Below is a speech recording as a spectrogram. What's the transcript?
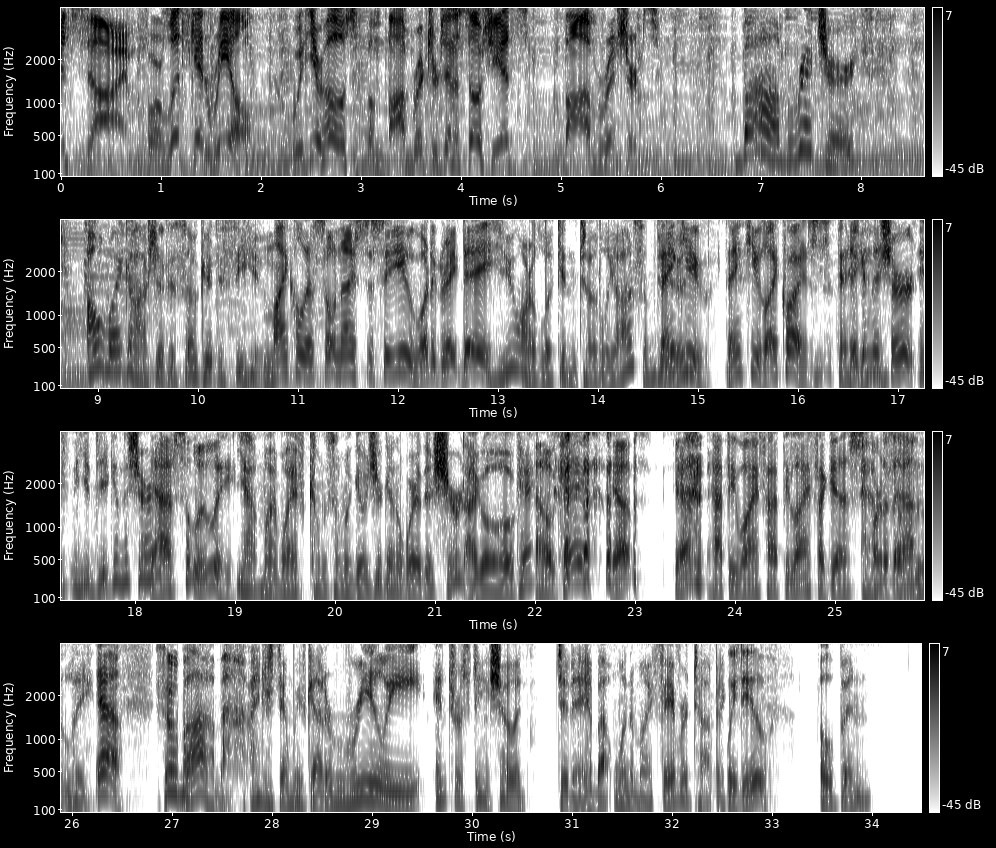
It's time for Let's Get Real with your host from Bob Richards and Associates, Bob Richards. Bob Richards. Oh my gosh, it is so good to see you. Michael, it's so nice to see you. What a great day. You are looking totally awesome, dude. Thank you. Thank you. Likewise. Thank Digging you. the shirt. You digging the shirt? Absolutely. Yeah, my wife comes home and goes, You're going to wear this shirt. I go, Okay. Okay. yep. Yeah. Happy wife, happy life, I guess. Part of that. Absolutely. Yeah. So, Bob, I understand we've got a really interesting show today about one of my favorite topics. We do. Open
